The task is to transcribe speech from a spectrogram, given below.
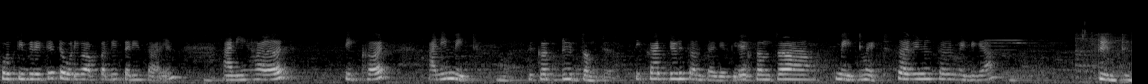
कोथिंबीर येते तेवढी वापरली तरी चालेल. आणि हळद तिखट आणि मीठ. तिखट दीड चमचा. तिखट दीड चमचा घेतली. एक चमचा मीठ. मीठ. चवीनुसार मीठ घ्या. तीन तीन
